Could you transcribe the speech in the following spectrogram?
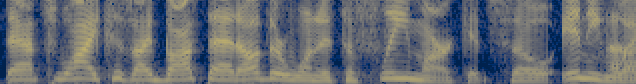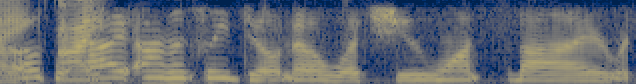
That's why, because I bought that other one at the flea market. So anyway, Okay, I, honestly don't know what you want to buy or what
